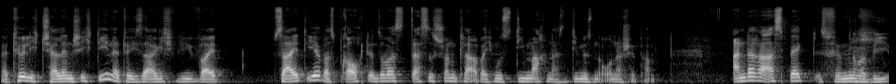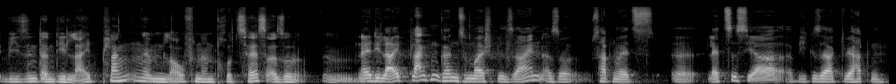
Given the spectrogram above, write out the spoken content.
Natürlich challenge ich die, natürlich sage ich, wie weit seid ihr, was braucht denn sowas, das ist schon klar, aber ich muss die machen lassen, die müssen Ownership haben. Anderer Aspekt ist für mich. Aber wie, wie sind dann die Leitplanken im laufenden Prozess? Also, ähm naja, die Leitplanken können zum Beispiel sein, also das hatten wir jetzt äh, letztes Jahr, habe ich gesagt, wir hatten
